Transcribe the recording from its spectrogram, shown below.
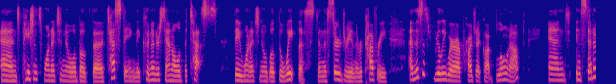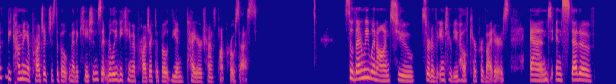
and patients wanted to know about the testing. They couldn't understand all of the tests. They wanted to know about the wait list and the surgery and the recovery. And this is really where our project got blown up. And instead of becoming a project just about medications, it really became a project about the entire transplant process. So then we went on to sort of interview healthcare providers. And instead of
